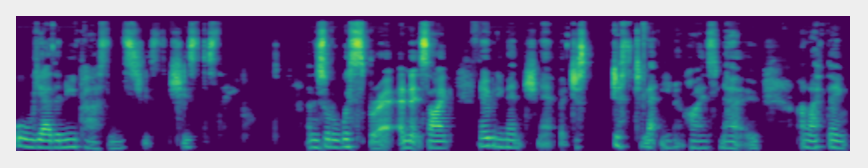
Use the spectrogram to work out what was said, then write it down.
oh yeah the new person she's she's disabled and sort of whisper it and it's like nobody mention it but just just to let you guys know. And I think,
